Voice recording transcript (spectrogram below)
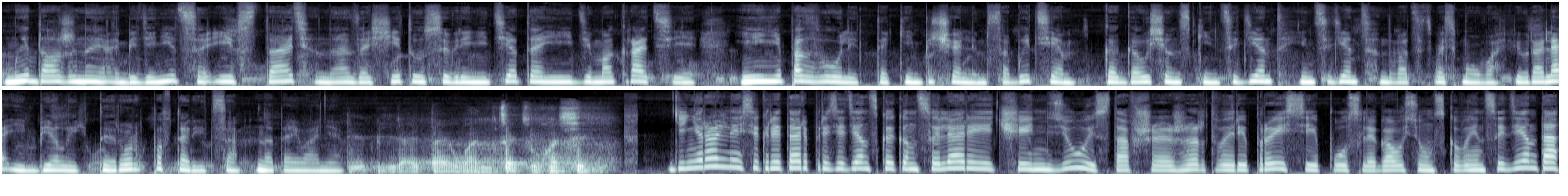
Мы должны объединиться и встать на защиту суверенитета и демократии и не позволить таким печальным событиям, как Гаусюнский инцидент, инцидент 28 февраля и белый террор повториться на Тайване. Генеральный секретарь президентской канцелярии Чен Цзюй, ставшая жертвой репрессий после Гаусюнского инцидента,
